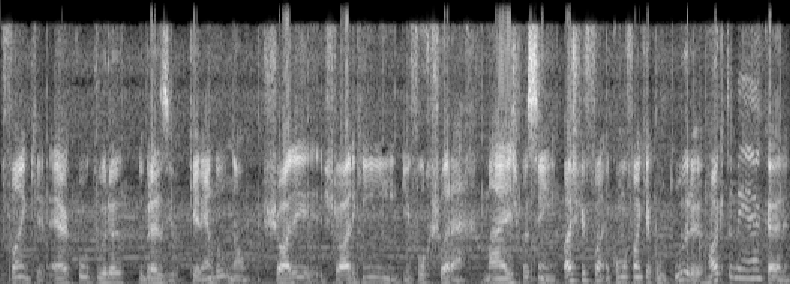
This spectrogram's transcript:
funk é a cultura do Brasil, querendo ou não. Chore, chore quem, quem for chorar. Mas tipo assim, eu acho que funk, como funk é cultura, rock também é, cara.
